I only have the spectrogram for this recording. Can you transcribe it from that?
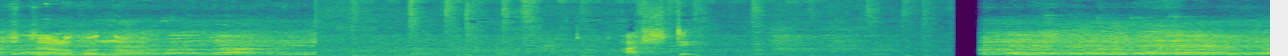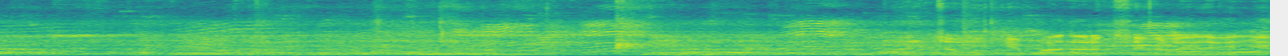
ಅಷ್ಟು ಹೇಳ್ಬೋದು ನಾವು. ಅಷ್ಟೇ. ಪಂಚಮುಖಿ ಪಾದರಕ್ಷೆಗಳಿವೆ ಇಲ್ಲಿ.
